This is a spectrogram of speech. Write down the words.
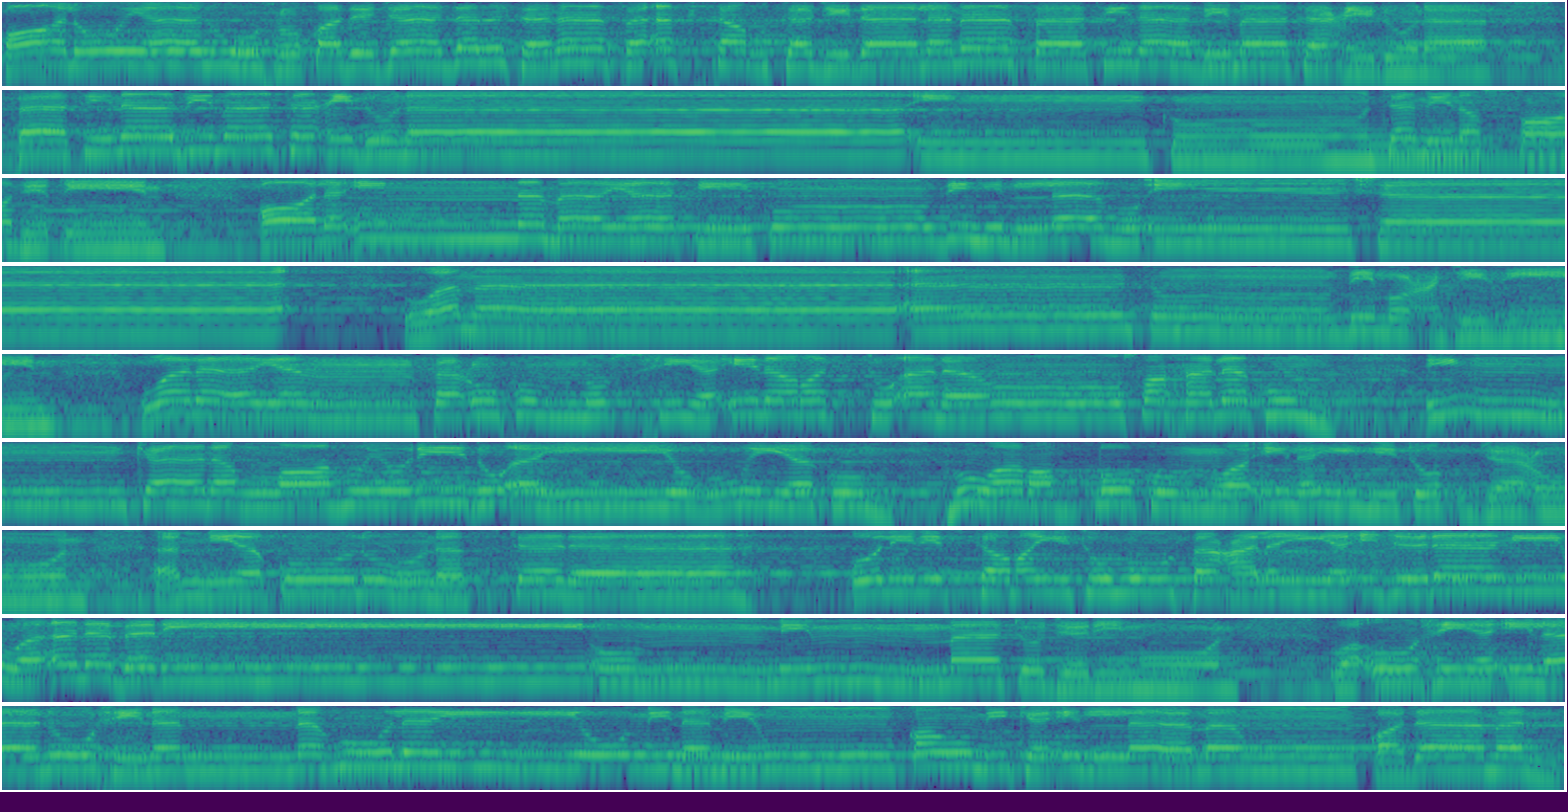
قالوا يا نوح قد جادلتنا فأكثرت جدالنا فاتنا بما تعدنا فاتنا بما تعدنا إن كنت من الصادقين. قال إنما ياتيكم به الله إن شاء وما بمعجزين ولا ينفعكم نصحي إن أردت أن أنصح لكم. إن كان الله يريد أن يغويكم هو ربكم وإليه ترجعون. أم يقولون افتراه؟ قل إن افتريته فعلي إجرامي وأنا بريء مما تجرمون وأوحي إلى نوح أنه لن يؤمن من قومك إلا من قد آمن.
